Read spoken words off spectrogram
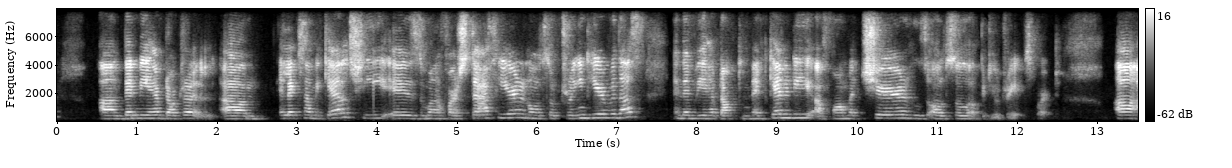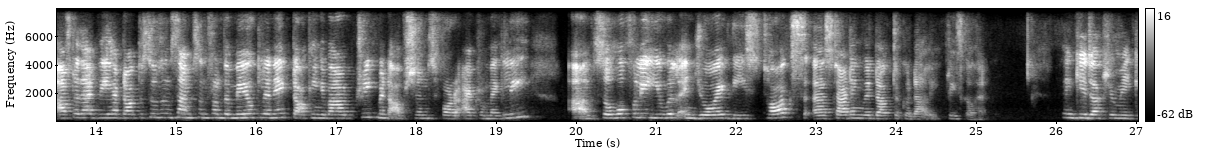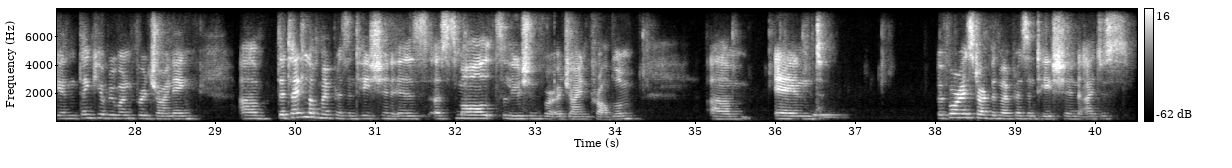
Um, then we have Dr. Um, Alexa Mikhael. She is one of our staff here and also trained here with us. And then we have Dr. Ned Kennedy, a former chair who's also a pituitary expert. Uh, after that, we have Dr. Susan Sampson from the Mayo Clinic talking about treatment options for acromegaly. Um, so hopefully you will enjoy these talks, uh, starting with Dr. Kodali. Please go ahead. Thank you, Dr. Makin. Thank you, everyone, for joining. Um, the title of my presentation is A Small Solution for a Giant Problem. Um, and before I start with my presentation, I just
